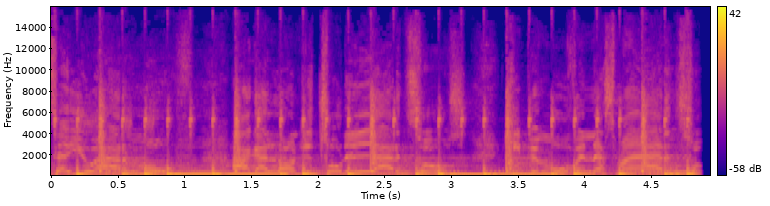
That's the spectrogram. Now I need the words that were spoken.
tell you how to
